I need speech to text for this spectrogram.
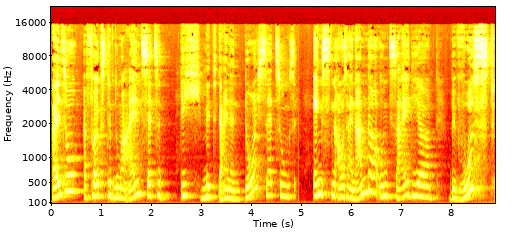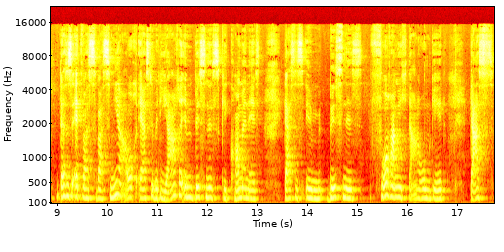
Also Erfolgstipp Nummer eins: setze dich mit deinen Durchsetzungs- Ängsten auseinander und sei dir bewusst, das ist etwas, was mir auch erst über die Jahre im Business gekommen ist, dass es im Business vorrangig darum geht, dass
